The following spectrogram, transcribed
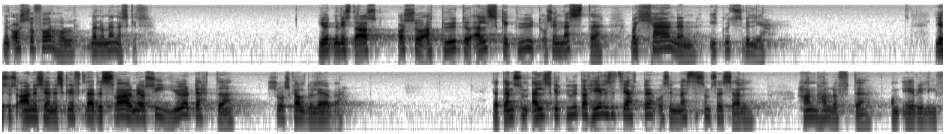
men også forhold mellom mennesker. Jødene visste også at budet å elske Gud og sin neste var kjernen i Guds vilje. Jesus anerkjenner skriftlærdes svar med å si 'gjør dette, så skal du leve'. Ja, den som elsker Gud av hele sitt hjerte og sin neste som seg selv, han har løftet om evig liv.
